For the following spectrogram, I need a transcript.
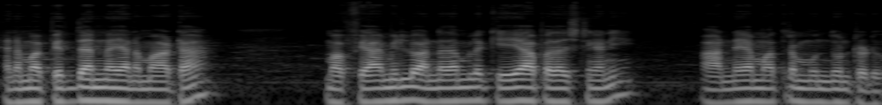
ఆయన మా పెద్ద అన్నయ్య అన్నమాట. మా ఫ్యామిలీలో అన్నదమ్ములకి ఏ ఆపద వచ్చినా కానీ ఆ అన్నయ్య మాత్రం ముందుంటాడు.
